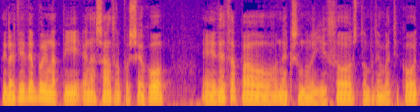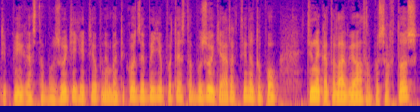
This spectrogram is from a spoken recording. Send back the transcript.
Δηλαδή δεν μπορεί να πει ένας άνθρωπος εγώ ε, δεν θα πάω να εξομολογηθώ στον πνευματικό ότι πήγα στα μπουζούκια γιατί ο πνευματικός δεν πήγε ποτέ στα μπουζούκια άρα τι να του πω, τι να καταλάβει ο άνθρωπος αυτός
